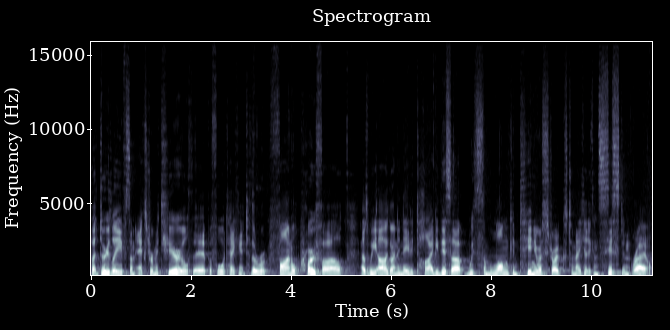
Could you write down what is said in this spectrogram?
but do leave some extra material there before taking it to the final profile as we are going to need to tidy this up with some long continuous strokes to make it a consistent rail.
